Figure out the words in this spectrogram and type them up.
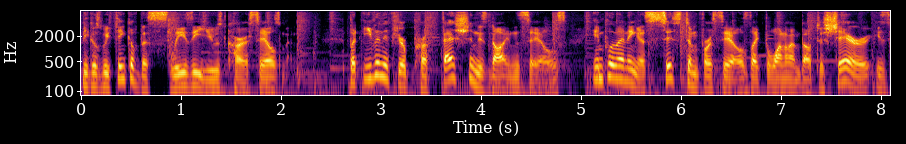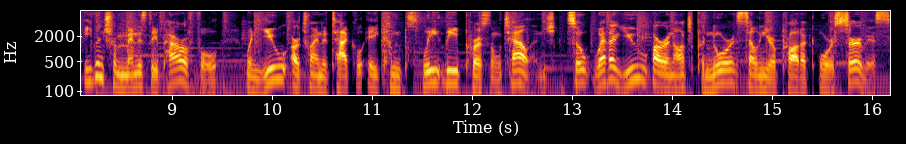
because we think of the sleazy used car salesman. But even if your profession is not in sales, implementing a system for sales like the one I'm about to share is even tremendously powerful when you are trying to tackle a completely personal challenge. So whether you are an entrepreneur selling your product or service,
